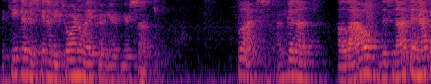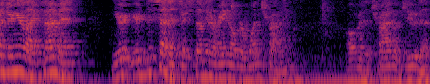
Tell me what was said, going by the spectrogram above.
the kingdom is going to be torn away from your, your son. But I'm going to allow this not to happen during your lifetime, and your, your descendants are still going to reign over one tribe, over the tribe of Judah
